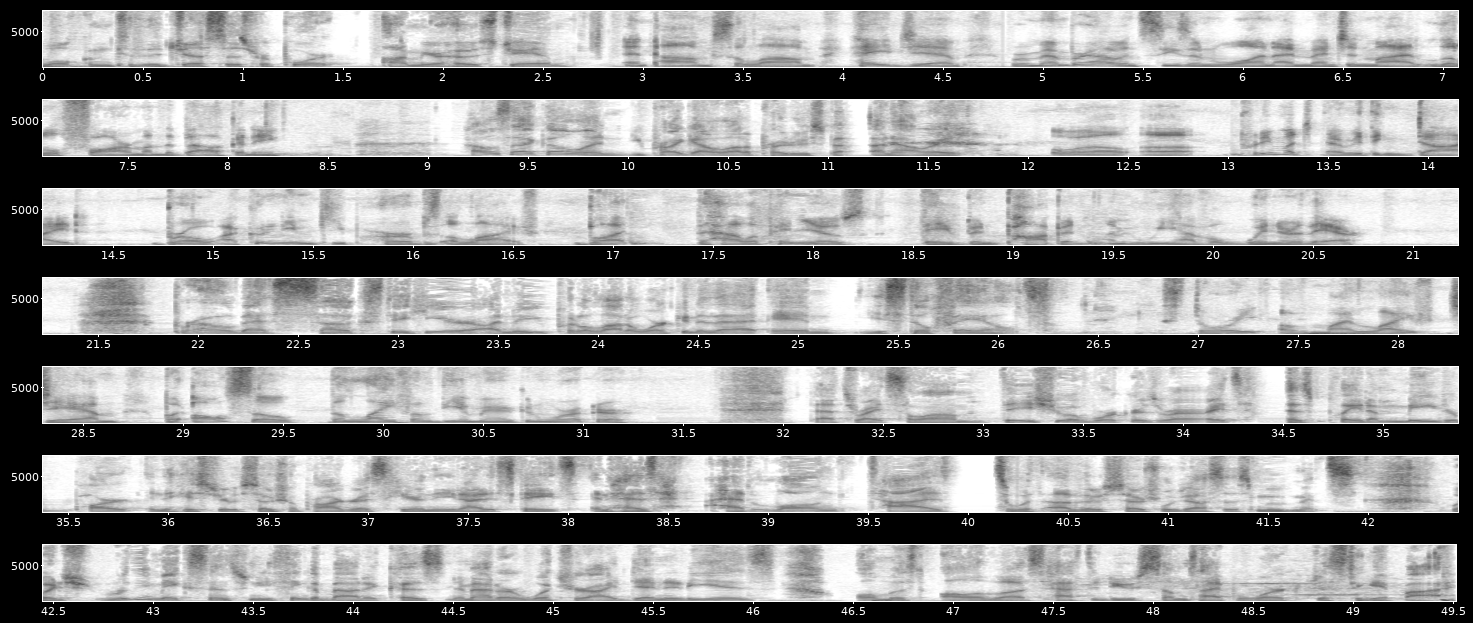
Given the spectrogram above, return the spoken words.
Welcome to the Justice Report. I'm your host, Jam. And I'm Salam. Hey, Jam, remember how in season one I mentioned my little farm on the balcony? How's that going? You probably got a lot of produce by now, right? Well, uh, pretty much everything died. Bro, I couldn't even keep herbs alive. But the jalapenos, they've been popping. I mean, we have a winner there. Bro, that sucks to hear. I know you put a lot of work into that and you still failed. Story of my life, Jam, but also the life of the American worker. That's right, Salam. The issue of workers' rights has played a major part in the history of social progress here in the United States and has had long ties with other social justice movements, which really makes sense when you think about it, because no matter what your identity is, almost all of us have to do some type of work just to get by.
